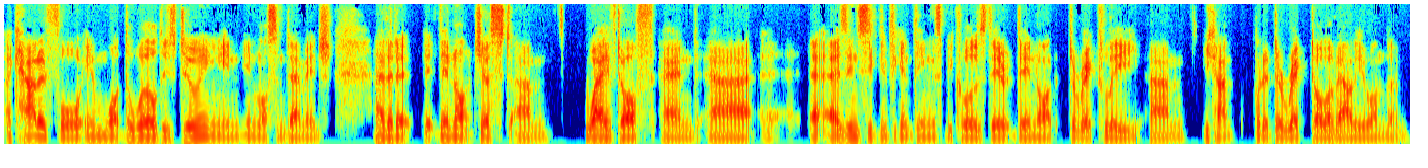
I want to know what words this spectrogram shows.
accounted for in what the world is doing in in loss and damage, and that it, it, they're not just um, waved off and uh, as insignificant things because they're they're not directly um, you can't put a direct dollar value on them.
